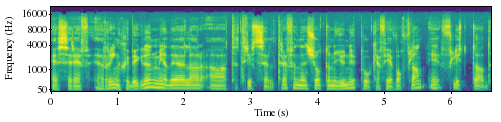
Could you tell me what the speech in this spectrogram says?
SRF Ringsjöbygden meddelar att trivselträffen den 28 juni på Café Våfflan är flyttad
